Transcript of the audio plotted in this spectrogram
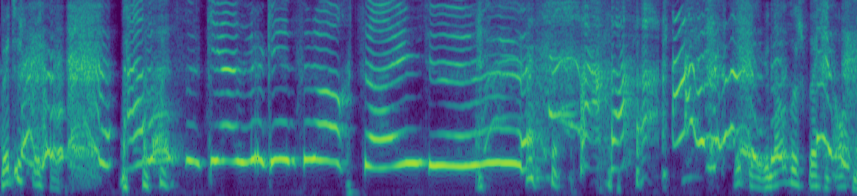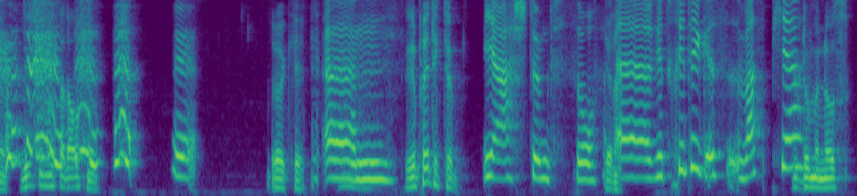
Bitte sprich so. Aber es ist, also wir gehen zu der Hochzeit. Bitte, genauso sprechen aufnehmen. Lichi muss das aufnehmen. ja. Okay. Ähm, Repretik-Tipp. ja, stimmt, so. Genau. Äh, Rhetoritik ist was, Pierre? dumme Nuss.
